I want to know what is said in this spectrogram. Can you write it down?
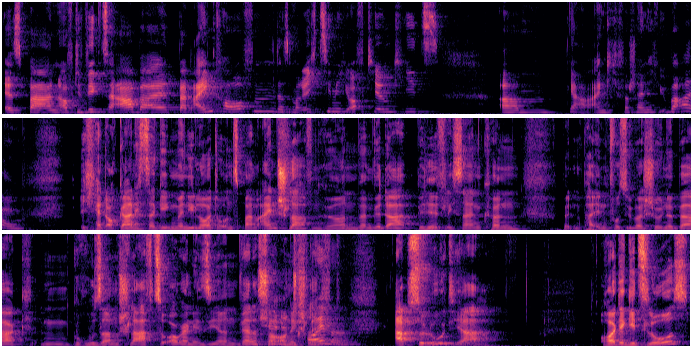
S-Bahn auf dem Weg zur Arbeit, beim Einkaufen, das mache ich ziemlich oft hier im Kiez. Ähm, ja, eigentlich wahrscheinlich überall. Ich hätte auch gar nichts dagegen, wenn die Leute uns beim Einschlafen hören, wenn wir da behilflich sein können, mit ein paar Infos über Schöneberg einen geruhsamen Schlaf zu organisieren, wäre das doch auch nicht Träume. schlecht. Absolut, ja. Heute geht's los.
